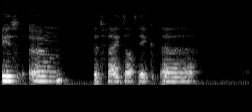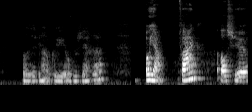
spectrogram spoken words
is um, het feit dat ik. Uh, wat wil ik nou ook weer over zeggen? Oh ja, vaak als je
